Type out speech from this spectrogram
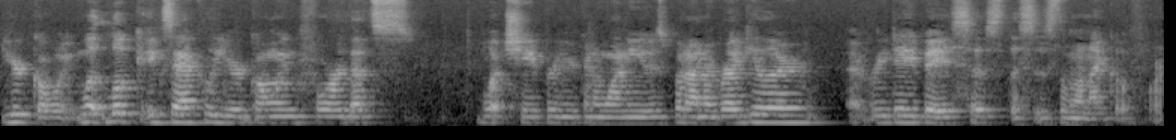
you're going, what look exactly you're going for. That's what shaper you're going to want to use. But on a regular, everyday basis, this is the one I go for.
